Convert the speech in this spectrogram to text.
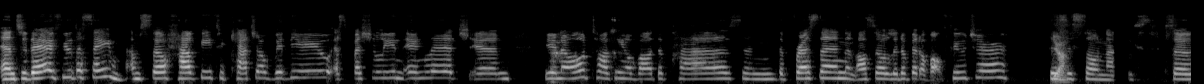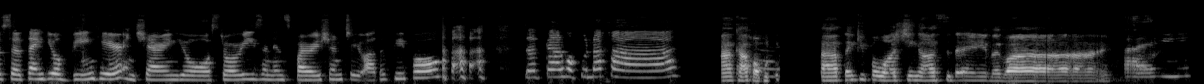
And today I feel the same. I'm so happy to catch up with you, especially in English and you know, talking about the past and the present and also a little bit about future. This yeah. is so nice. So so thank you for being here and sharing your stories and inspiration to other people. Ah, thank you for watching us today. Bye bye. Bye.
